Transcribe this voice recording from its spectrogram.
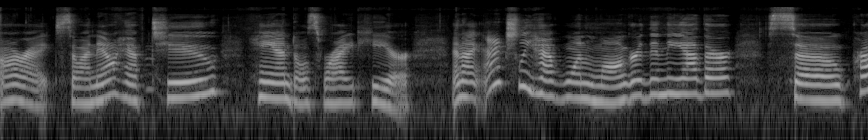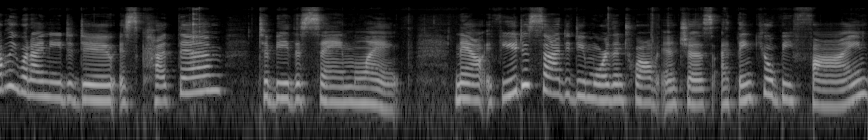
All right, so I now have two handles right here. And I actually have one longer than the other, so probably what I need to do is cut them to be the same length. Now, if you decide to do more than 12 inches, I think you'll be fine.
